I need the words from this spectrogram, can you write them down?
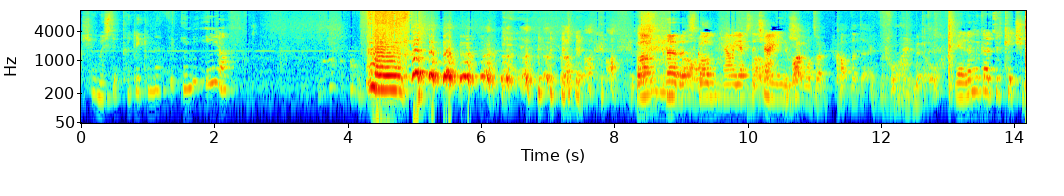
She always stick her dick in the, in the ear. Well, pervert's gone. Now he has to oh, You change. might want to cut the deck before I know. Yeah, let me go to the kitchen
